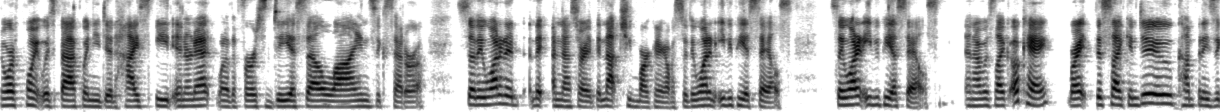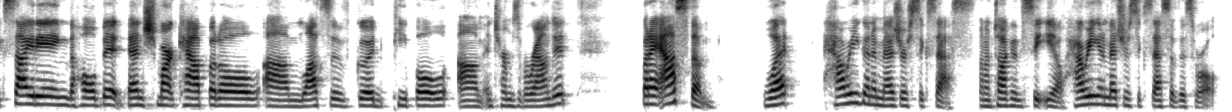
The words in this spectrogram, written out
Northpoint was back when you did high speed internet, one of the first DSL lines, et cetera. So they wanted, they, I'm not sorry, they're not chief marketing officer, they wanted EVP of sales. So they wanted EVP of sales. And I was like, okay, right, this I can do. Company's exciting, the whole bit, benchmark capital, um, lots of good people um, in terms of around it. But I asked them, what, how are you going to measure success? When I'm talking to the CEO, how are you going to measure success of this role?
